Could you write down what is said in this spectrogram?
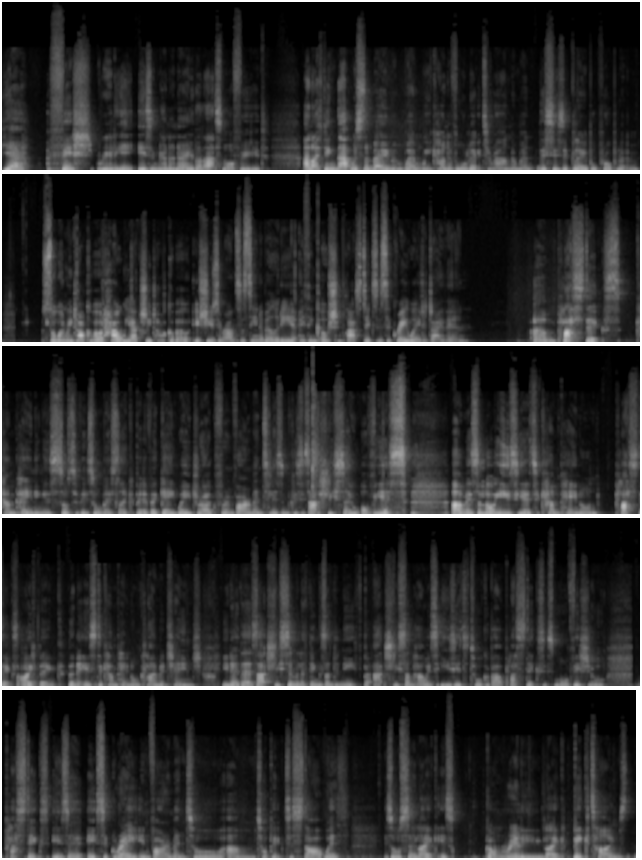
yeah a fish really isn't going to know that that's not food. And i think that was the moment when we kind of all looked around and went this is a global problem. So when we talk about how we actually talk about issues around sustainability i think ocean plastics is a great way to dive in. Um, plastics campaigning is sort of it's almost like a bit of a gateway drug for environmentalism because it's actually so obvious. Um, it's a lot easier to campaign on plastics, I think, than it is to campaign on climate change. You know, there's actually similar things underneath, but actually somehow it's easier to talk about plastics. It's more visual. Plastics is a it's a great environmental um, topic to start with. It's also like it's gone really like big times.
